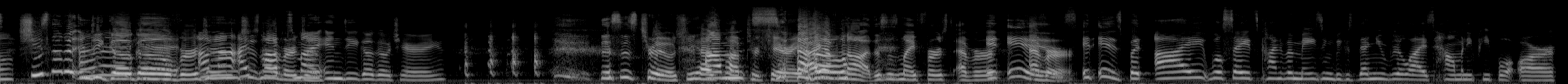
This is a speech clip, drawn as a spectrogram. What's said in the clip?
so She's not an Indiegogo okay. virgin. Not, She's I not a popped virgin. my Indiegogo cherry. this is true. She has Um, popped her cherry. I have not. This is my first ever. It is. Ever. It is. But I will say it's kind of amazing because then you realize how many people are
